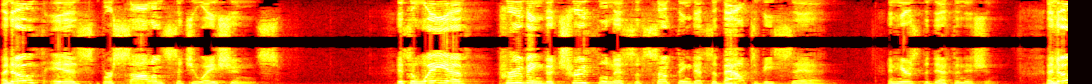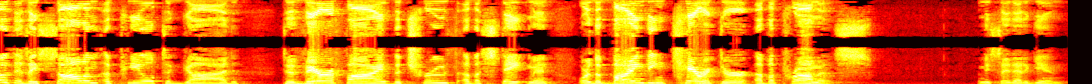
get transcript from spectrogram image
An oath is for solemn situations. It's a way of proving the truthfulness of something that's about to be said. And here's the definition. An oath is a solemn appeal to God to verify the truth of a statement or the binding character of a promise. Let me say that again.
